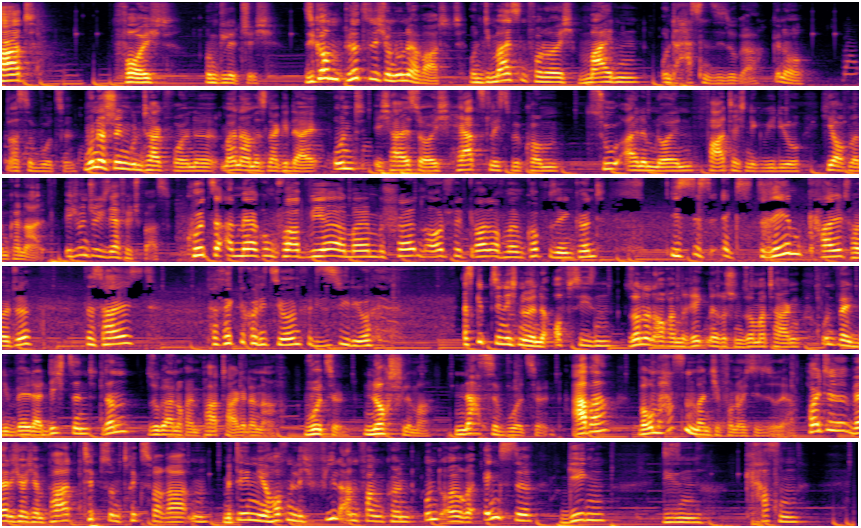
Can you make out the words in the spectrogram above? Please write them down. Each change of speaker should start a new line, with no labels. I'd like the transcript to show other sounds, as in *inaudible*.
Hart, feucht und glitschig. Sie kommen plötzlich und unerwartet. Und die meisten von euch meiden und hassen sie sogar. Genau. Nasse Wurzeln. Wunderschönen guten Tag, Freunde. Mein Name ist Nakidai und ich heiße euch herzlichst willkommen zu einem neuen Fahrtechnik-Video hier auf meinem Kanal. Ich wünsche euch sehr viel Spaß. Kurze Anmerkung vorab, wie ihr an meinem bescheuerten Outfit gerade auf meinem Kopf sehen könnt, ist es extrem kalt heute. Das heißt, perfekte Kondition für dieses Video. Es gibt sie nicht nur in der Off-Season, sondern auch an regnerischen Sommertagen und wenn die Wälder dicht sind, dann sogar noch ein paar Tage danach. Wurzeln, noch schlimmer, nasse Wurzeln. Aber warum hassen manche von euch sie so sehr? Heute werde ich euch ein paar Tipps und Tricks verraten, mit denen ihr hoffentlich viel anfangen könnt und eure Ängste gegen diesen krassen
